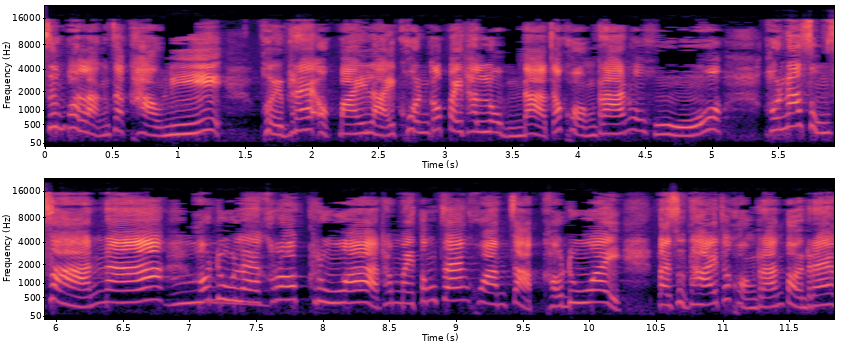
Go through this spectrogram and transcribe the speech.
ซึ่งพอหลังจากข่าวนี้ เผยแพร่ออกไปหลายคนก็ไปถล่มด่าเจ้าของร้านว่าโอ้โหเขาน่าสงสารนะเขาดูแลครอบครัวทำไมต้องแจ้งความจับเขาด้วย แต่สุดท้ายเจ้าของร้านตอนแรก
